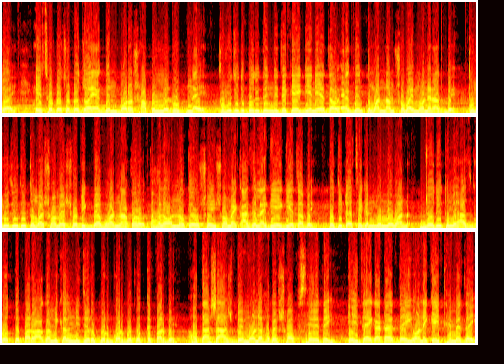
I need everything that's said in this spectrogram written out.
জয়। এই ছোট ছোট জয় একদিন বড় সাফল্যের রূপ নেয়। তুমি যদি প্রতিদিন নিজেকে এগিয়ে নিয়ে যাও, একদিন তোমার নাম সবাই মনে রাখবে। তুমি যদি তোমার সময়ের সঠিক ব্যবহার না করো, তাহলে অন্য কেউ সেই সময় কাজে লাগিয়ে এগিয়ে যাবে। প্রতিটা সেকেন্ড মূল্যবান। যদি তুমি আজ করতে পারো, আগামীকাল নিজের উপর গর্ব করতে পারবে। হতাশা আসবে, মনে হবে সব ছেড়ে দেই। এই জায়গাটাতেই অনেকেই থেমে যায়।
